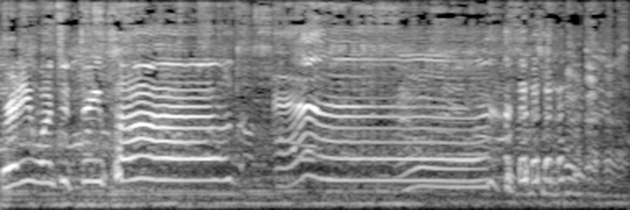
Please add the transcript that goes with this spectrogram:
Ready? One, two, three, pose. Ah.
